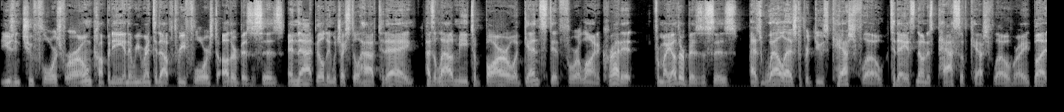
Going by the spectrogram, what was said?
using two floors for our own company and then we rented out three floors to other businesses. And that building, which I still have today, has allowed me to borrow against it for a line of credit for my other businesses as well as to produce cash flow. Today it's known as passive cash flow, right? But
